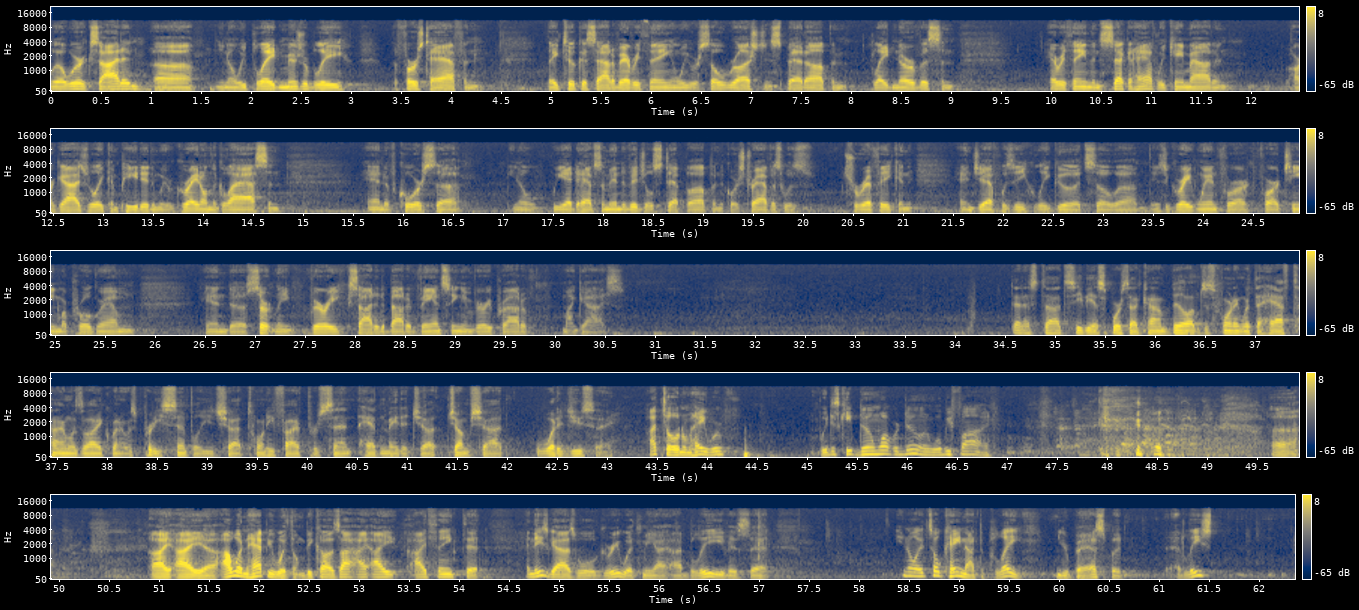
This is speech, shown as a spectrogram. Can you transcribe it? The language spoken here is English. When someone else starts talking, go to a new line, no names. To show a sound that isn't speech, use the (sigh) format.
Well, we're excited. Uh, you know, we played miserably the first half, and they took us out of everything, and we were so rushed and sped up and played nervous and everything. Then the second half, we came out and our guys really competed, and we were great on the glass. And and of course, uh, you know, we had to have some individuals step up, and of course, Travis was terrific, and and Jeff was equally good. So uh, it was a great win for our for our team, our program, and, and uh, certainly very excited about advancing and very proud of my guys.
Dennis Dodd, CBSSports.com. Bill, I'm just wondering what the halftime was like when it was pretty simple. You'd shot 25%, hadn't made a ju- jump shot. What did you say?
I told them, hey, we're we just keep doing what we're doing, we'll be fine. (laughs) uh, I I, uh, I wasn't happy with them because I, I, I think that, and these guys will agree with me. I, I believe is that you know it's okay not to play your best, but at least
